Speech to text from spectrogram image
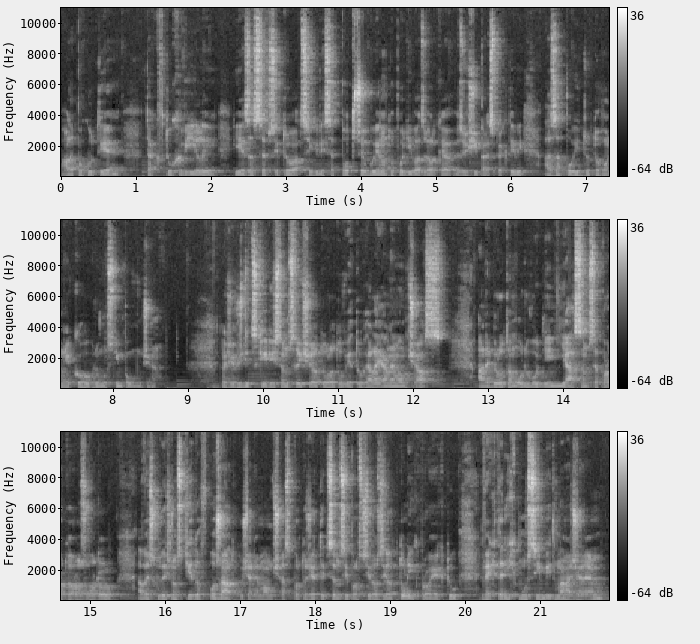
Ale pokud je, tak v tu chvíli je zase v situaci, kdy se potřebuje na to podívat z velké, z vyšší perspektivy a zapojit do toho někoho, kdo mu s tím pomůže. Takže vždycky, když jsem slyšel tuhle větu, hele, já nemám čas, a nebylo tam odůvodnění, já jsem se proto rozhodl a ve skutečnosti je to v pořádku, že nemám čas, protože teď jsem si prostě rozjel tolik projektů, ve kterých musím být manažerem,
